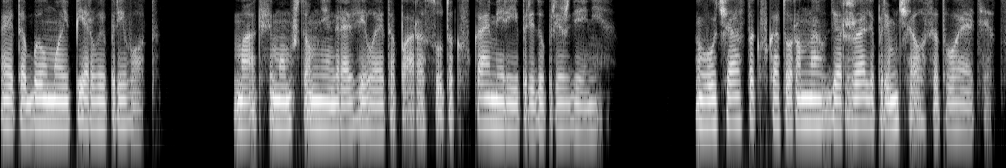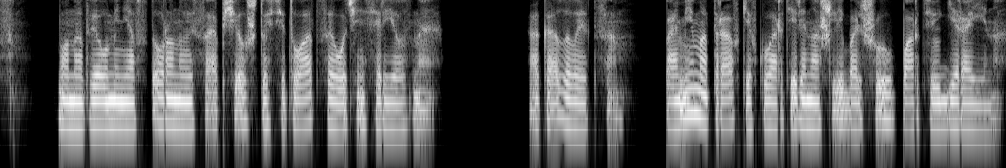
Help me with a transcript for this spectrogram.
Это был мой первый привод. Максимум, что мне грозило, это пара суток в камере и предупреждение. В участок, в котором нас держали, примчался твой отец. Он отвел меня в сторону и сообщил, что ситуация очень серьезная. Оказывается, помимо травки в квартире нашли большую партию героина.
